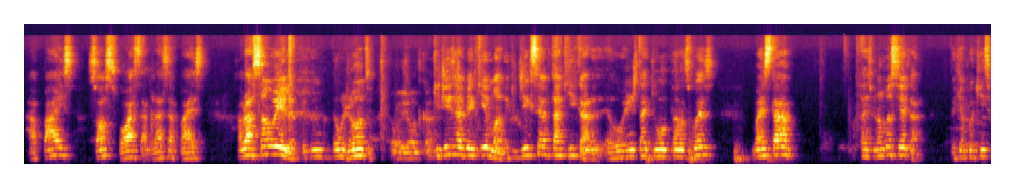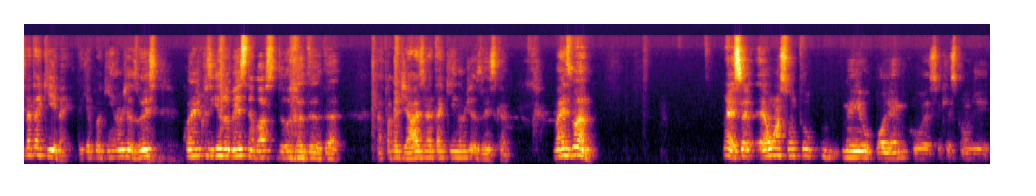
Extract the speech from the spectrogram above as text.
Rapaz, só os fortes, a graça e a paz Abração, William. Tamo junto. Tamo junto, cara. Que dia que você vai vir aqui, mano? Que dia que você vai estar aqui, cara? É, Hoje a gente tá aqui montando as coisas, mas tá. Tá esperando você, cara. Daqui a pouquinho você vai estar aqui, velho. Daqui a pouquinho, em nome de Jesus, quando a gente conseguir resolver esse negócio do, do- da, da placa de você vai estar aqui em nome de Jesus, cara. Mas, mano, É, esse é é um assunto meio polêmico, essa questão de.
